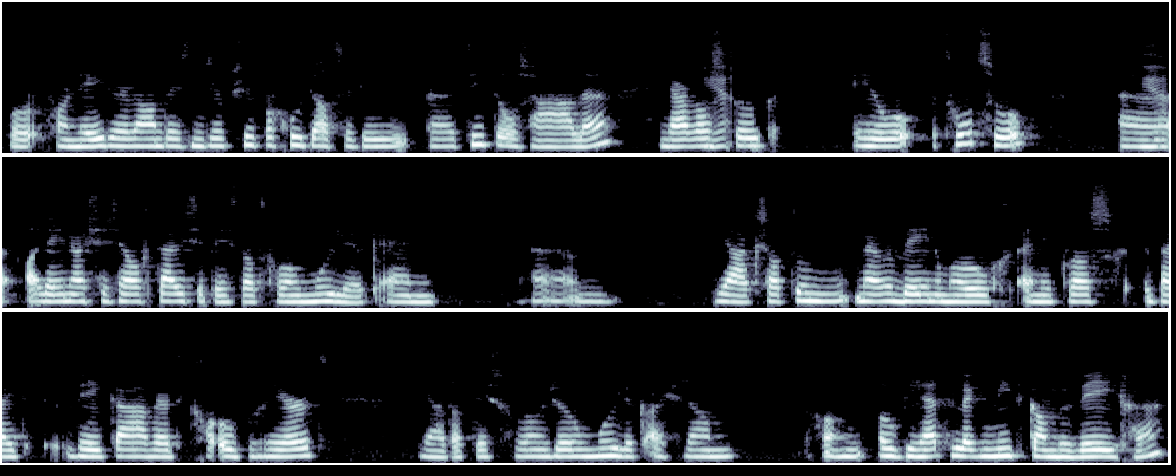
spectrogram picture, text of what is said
Voor, voor Nederland is het natuurlijk supergoed dat ze die eh, titels halen. En daar was Ja. ik ook heel trots op. Ja. Alleen als je zelf thuis zit is dat gewoon moeilijk. En ehm, ja, ik zat toen met mijn been omhoog. En ik was bij het WK werd ik geopereerd. Ja, dat is gewoon zo moeilijk als je dan gewoon ook letterlijk niet kan bewegen.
